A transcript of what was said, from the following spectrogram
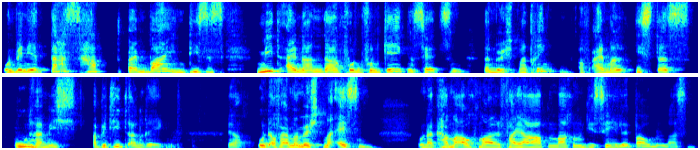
Und wenn ihr das habt beim Wein, dieses Miteinander von, von Gegensätzen, dann möchte man trinken. Auf einmal ist das unheimlich appetitanregend. Ja. Und auf einmal möchte man essen. Und da kann man auch mal Feierabend machen und die Seele baumeln lassen.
